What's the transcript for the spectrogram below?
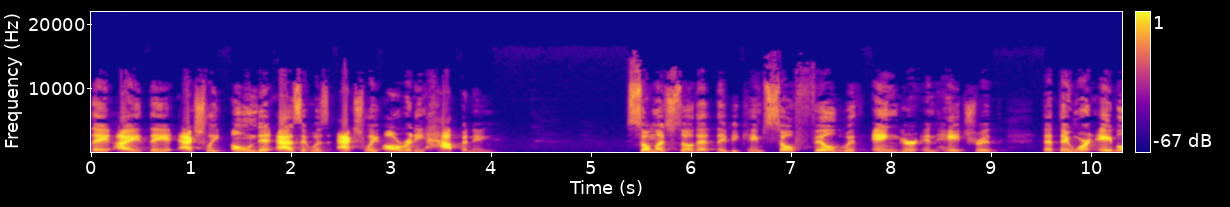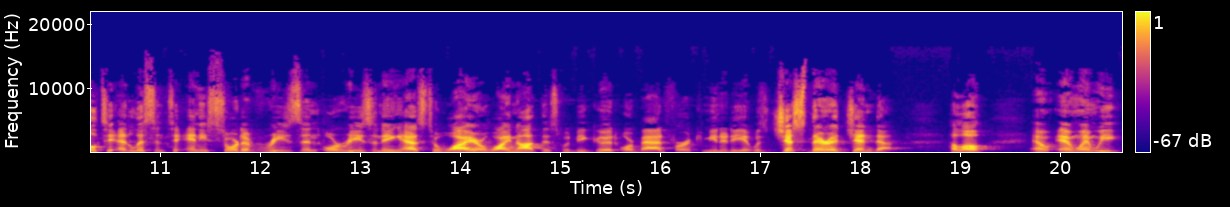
they, I, they actually owned it as it was actually already happening. So much so that they became so filled with anger and hatred that they weren't able to uh, listen to any sort of reason or reasoning as to why or why not this would be good or bad for a community. It was just their agenda. Hello? And, and when we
